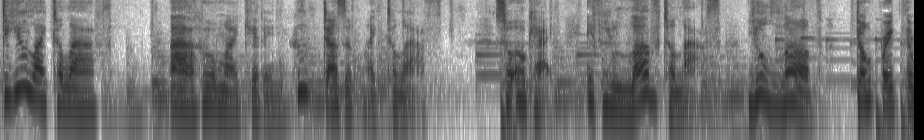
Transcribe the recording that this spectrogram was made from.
Do you like to laugh? Ah, who am I kidding? Who doesn't like to laugh? So, okay, if you love to laugh, you'll love Don't Break the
